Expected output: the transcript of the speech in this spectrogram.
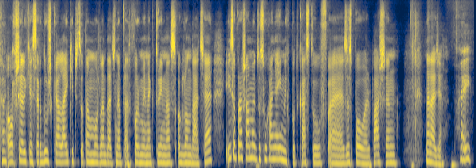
tak. o wszelkie serduszka, lajki, czy co tam można dać na platformie, na której nas oglądacie. I zapraszamy do słuchania innych podcastów zespołu El Passion. Na razie. Hej.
